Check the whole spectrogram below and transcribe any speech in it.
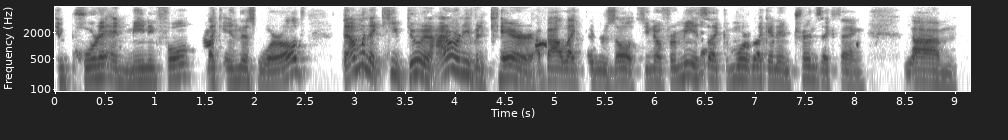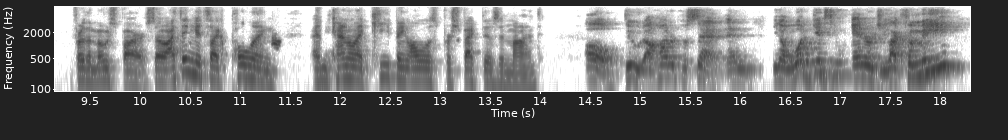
important and meaningful like in this world then i'm going to keep doing it. I don't even care about like the results. You know for me it's like more of like an intrinsic thing um for the most part. So i think it's like pulling and kind of like keeping all those perspectives in mind Oh, dude, hundred percent. And you know what gives you energy? Like for me,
